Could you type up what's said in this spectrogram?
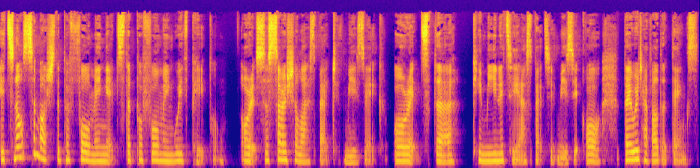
it's not so much the performing, it's the performing with people, or it's the social aspect of music, or it's the community aspect of music, or they would have other things.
